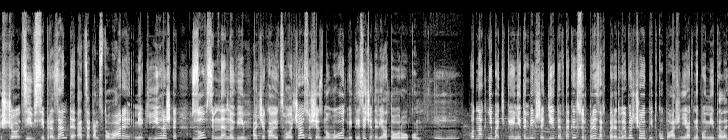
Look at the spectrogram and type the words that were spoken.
що ці всі презенти, а це канцтовари, м'які іграшки, зовсім не нові, а чекають свого часу ще з нового 2009 року. Однак ні батьки, ні тим більше діти в таких сюрпризах передвиборчого підкупу аж ніяк не помітили.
